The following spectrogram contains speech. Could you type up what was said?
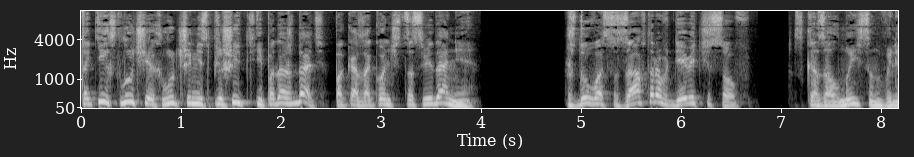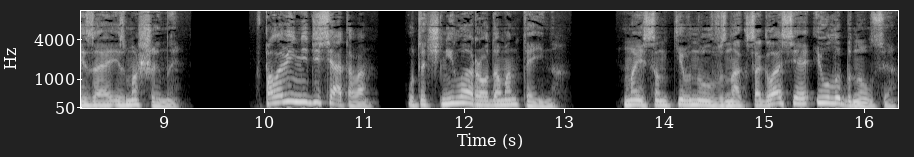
Таких случаях лучше не спешить и подождать, пока закончится свидание. «Жду вас завтра в девять часов», — сказал Мейсон, вылезая из машины. «В половине десятого», — уточнила Рода Монтейн. Мейсон кивнул в знак согласия и улыбнулся.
